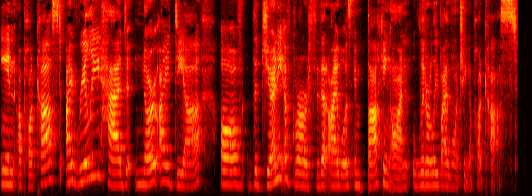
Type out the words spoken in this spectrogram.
in a podcast, I really had no idea of the journey of growth that I was embarking on literally by launching a podcast.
